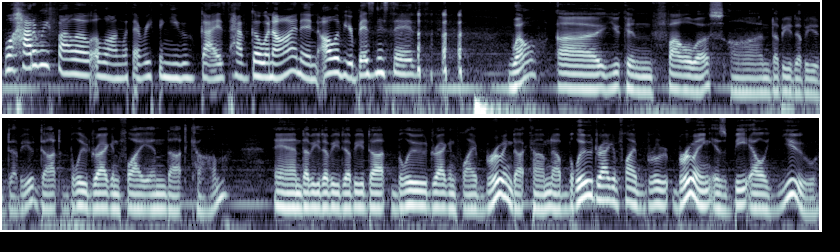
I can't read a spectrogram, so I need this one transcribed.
Well, how do we follow along with everything you guys have going on and all of your businesses? Well, uh, you can follow us on www.bluedragonflyin.com and www.bluedragonflybrewing.com. Now, Blue Dragonfly Brew- Brewing is B L U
